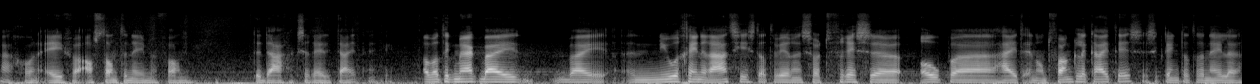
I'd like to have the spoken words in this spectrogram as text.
ja, gewoon even afstand te nemen van de dagelijkse realiteit, denk ik. Wat ik merk bij, bij een nieuwe generatie is dat er weer een soort frisse openheid en ontvankelijkheid is. Dus ik denk dat er een hele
